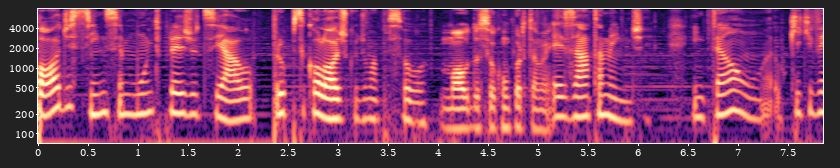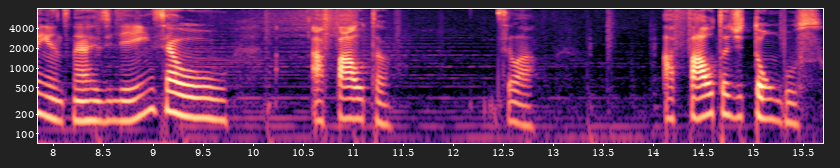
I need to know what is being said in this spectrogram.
pode sim ser muito prejudicial para o psicológico de uma pessoa. Molda seu comportamento. Exatamente. Então, o que, que vem antes, né? A resiliência ou a falta, sei lá, a falta de tombos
